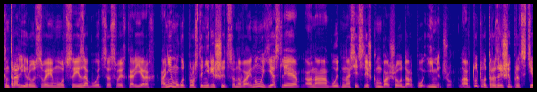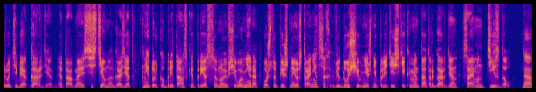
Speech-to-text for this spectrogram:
контролируют свои эмоции и заботятся о своих карьерах, они могут просто не решиться на войну, если она будет наносить слишком большой удар по имиджу. А тут вот разреши процитировать тебе «Гардиан». Это одна из системных газет, не только британской прессы, но и всего мира. Вот что пишет на ее страницах ведущий внешнеполитический комментатор «Гардиан» Саймон Тиздал. Да.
